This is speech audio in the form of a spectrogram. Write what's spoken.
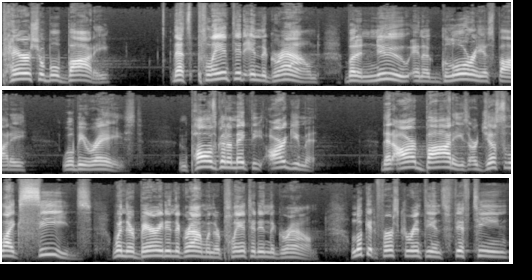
perishable body that's planted in the ground, but a new and a glorious body will be raised. And Paul's going to make the argument that our bodies are just like seeds when they're buried in the ground, when they're planted in the ground. Look at 1 Corinthians 15,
